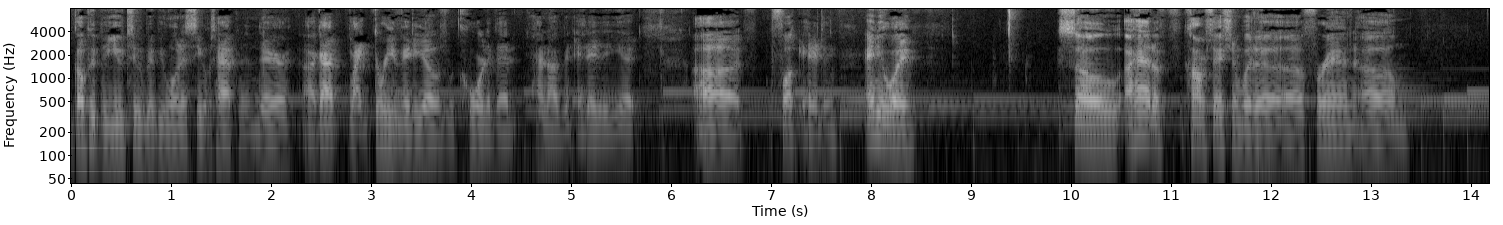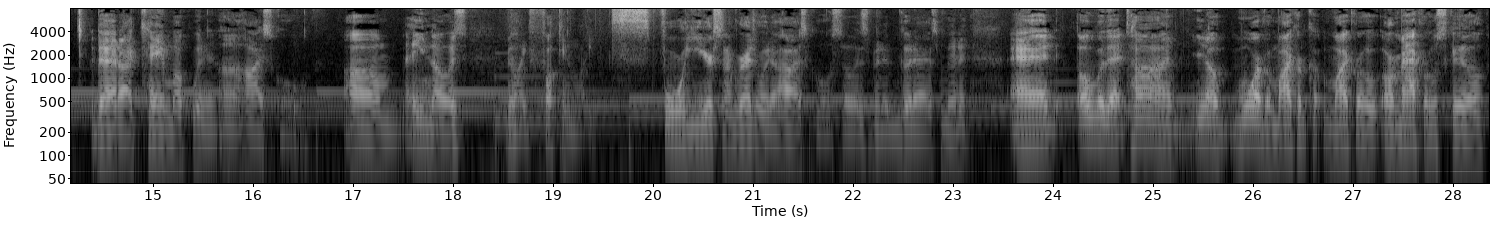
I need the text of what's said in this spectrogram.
go people YouTube if you want to see what's happening there. I got like three videos recorded that have not been edited yet. Uh, fuck editing. Anyway, so I had a conversation with a, a friend um, that I came up with in uh, high school um, and you know, it's been like fucking like four years since I graduated high school, so it's been a good ass minute. And over that time, you know, more of a micro, micro or macro scale,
